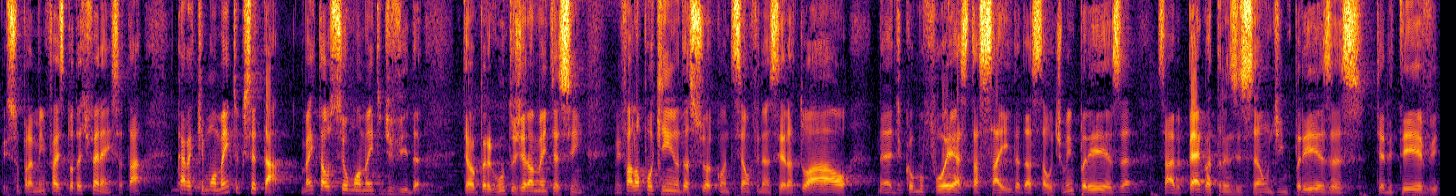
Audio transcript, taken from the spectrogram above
Isso para mim faz toda a diferença, tá? Cara, que momento que você tá? Como é que tá o seu momento de vida? Então eu pergunto geralmente assim: me fala um pouquinho da sua condição financeira atual, né, de como foi esta saída dessa última empresa, sabe? Pego a transição de empresas que ele teve,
